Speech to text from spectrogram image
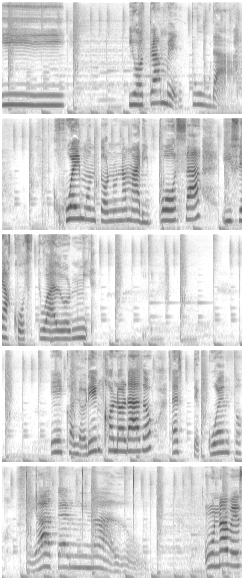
Y, y otra aventura. Fue y montó en una mariposa y se acostó a dormir. Y colorín colorado, este cuento se ha terminado. Una vez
